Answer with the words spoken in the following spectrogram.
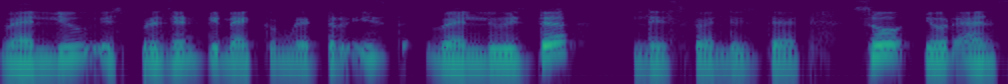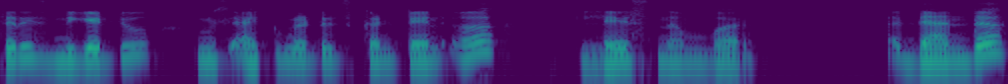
Value is present in accumulator is value is the less value is there. So your answer is negative means accumulator is contain a less number than the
